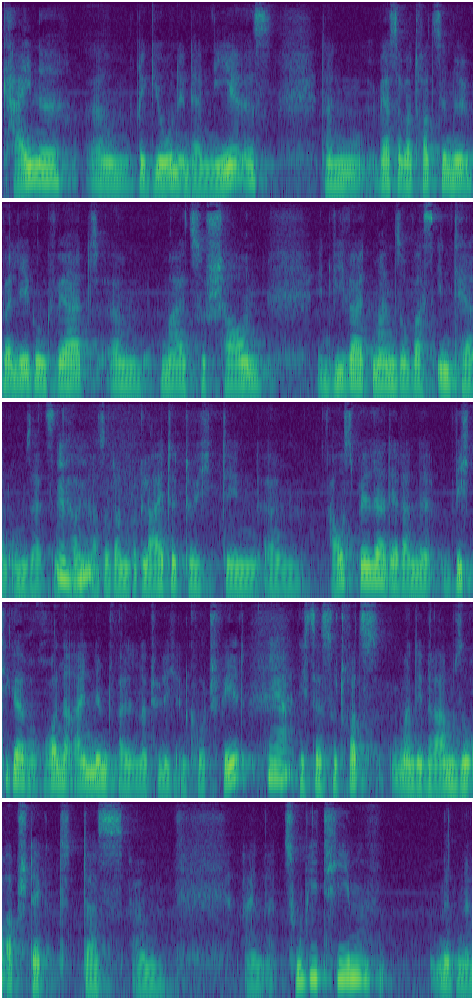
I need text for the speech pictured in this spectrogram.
keine ähm, Region in der Nähe ist, dann wäre es aber trotzdem eine Überlegung wert, ähm, mal zu schauen, inwieweit man sowas intern umsetzen kann. Mhm. Also dann begleitet durch den ähm, Ausbilder, der dann eine wichtigere Rolle einnimmt, weil natürlich ein Coach fehlt. Ja. Nichtsdestotrotz man den Rahmen so absteckt, dass ähm, ein Azubi-Team mit einer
